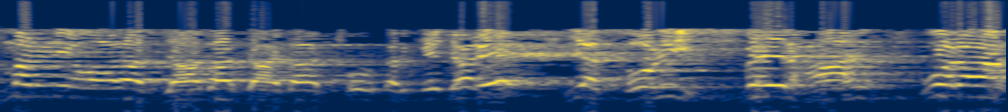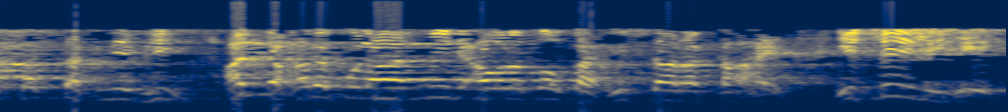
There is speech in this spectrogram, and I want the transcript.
مرنے والا زیادہ زیادہ چھوڑ کر کے جائے۔ یا تھوڑی بہرحال وراثت تک میں بھی اللہ رب العالمین نے عورتوں کا حصہ رکھا ہے۔ اسی لیے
